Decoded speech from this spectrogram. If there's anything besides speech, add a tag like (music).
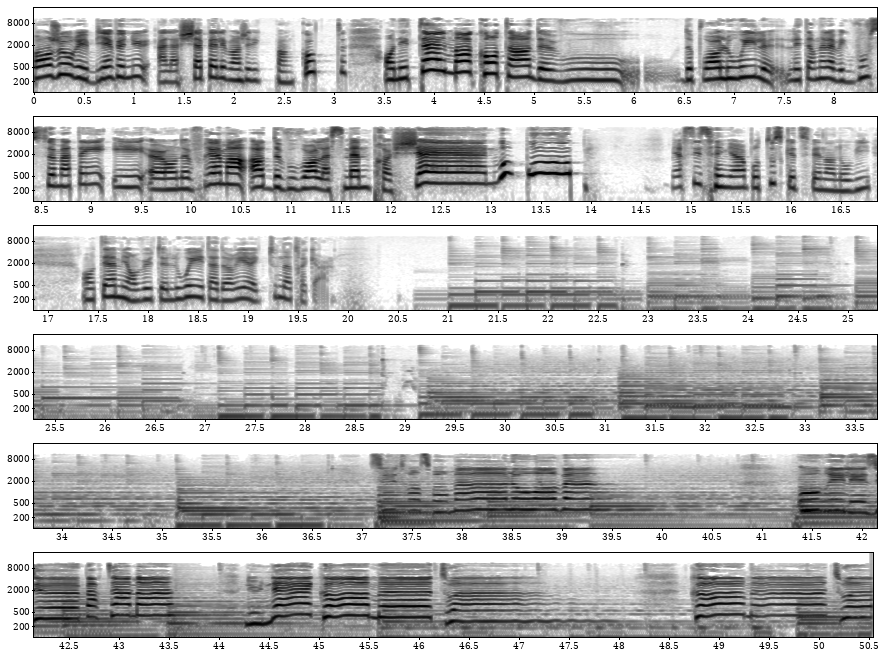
Bonjour et bienvenue à la chapelle évangélique Pentecôte. On est tellement content de vous de pouvoir louer l'Éternel avec vous ce matin et euh, on a vraiment hâte de vous voir la semaine prochaine. Merci Seigneur pour tout ce que tu fais dans nos vies. On t'aime et on veut te louer et t'adorer avec tout notre cœur. Transforma l'eau en vin. Ouvrez les yeux par ta main, nul n'est comme toi, comme toi.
